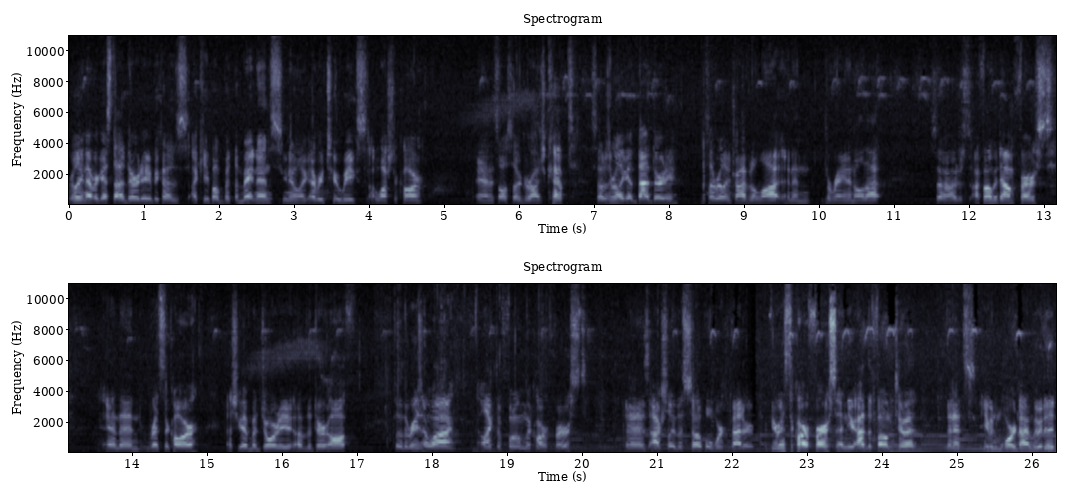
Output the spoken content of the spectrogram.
really never gets that dirty because I keep up with the maintenance. You know, like every two weeks I wash the car and it's also garage kept so it doesn't really get that dirty unless I really drive it a lot and then the rain and all that. So I just I foam it down first and then rinse the car. That should get majority of the dirt off. So the reason why I like to foam the car first is actually the soap will work better. If you rinse the car first and you add the foam to it, then it's even more diluted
